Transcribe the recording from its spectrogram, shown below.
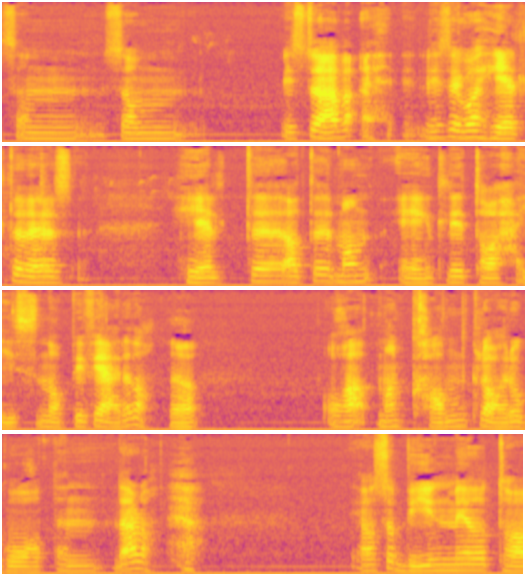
Som, som Hvis du er Hvis det går helt til det Helt at man egentlig tar heisen opp i fjerde, da. Ja. Og at man kan klare å gå opp den der, da. Ja, så begynn med å ta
